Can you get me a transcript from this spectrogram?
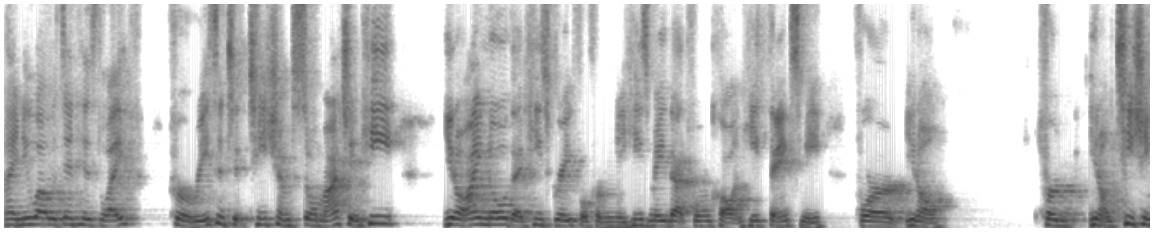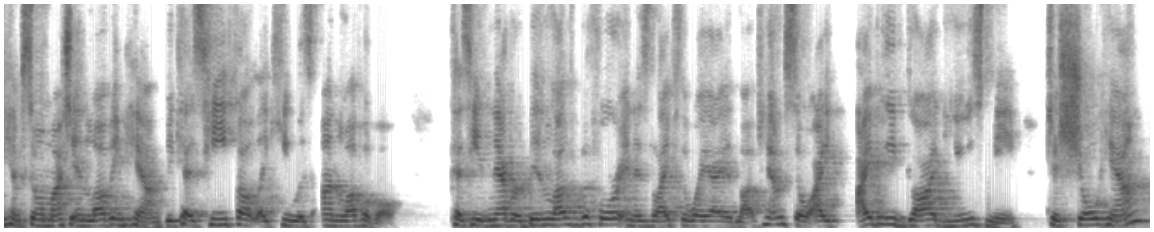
I knew I was in his life for a reason to teach him so much. And he, you know, I know that he's grateful for me. He's made that phone call and he thanks me for, you know, for, you know, teaching him so much and loving him because he felt like he was unlovable because he had never been loved before in his life the way I had loved him. So I I believe God used me to show him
